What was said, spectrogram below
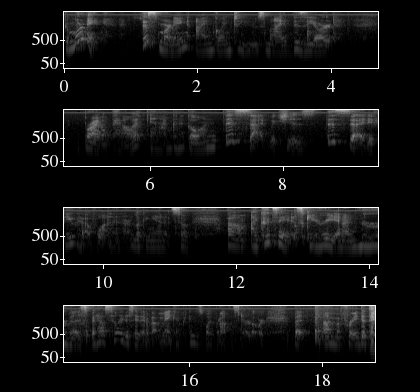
Good morning. This morning I'm going to use my Viseart bridal palette and I'm going to go on this side, which is this side if you have one and are looking at it. So um, I could say it's scary and I'm nervous, but how silly to say that about makeup. You can just wipe it off and start over. But I'm afraid that they're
